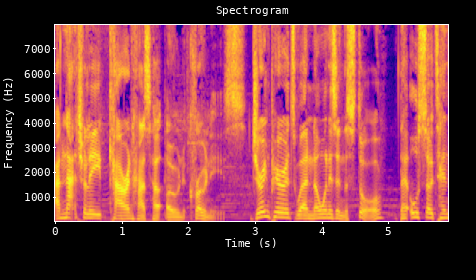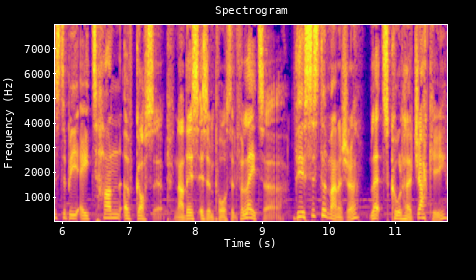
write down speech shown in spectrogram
and naturally, Karen has her own cronies. During periods where no one is in the store, there also tends to be a ton of gossip. Now, this is important for later. The assistant manager, let's call her Jackie,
